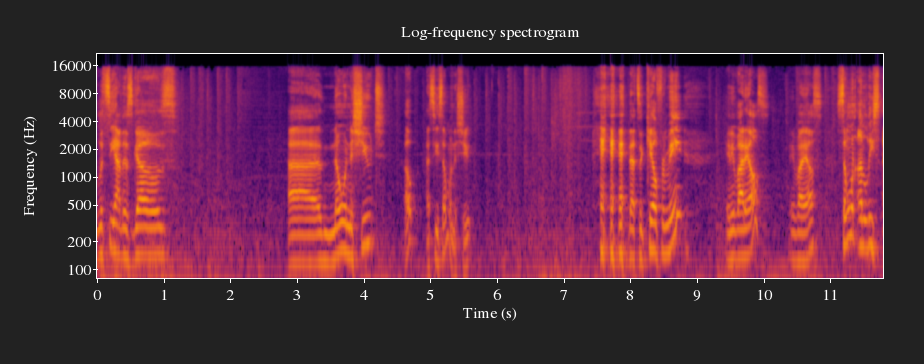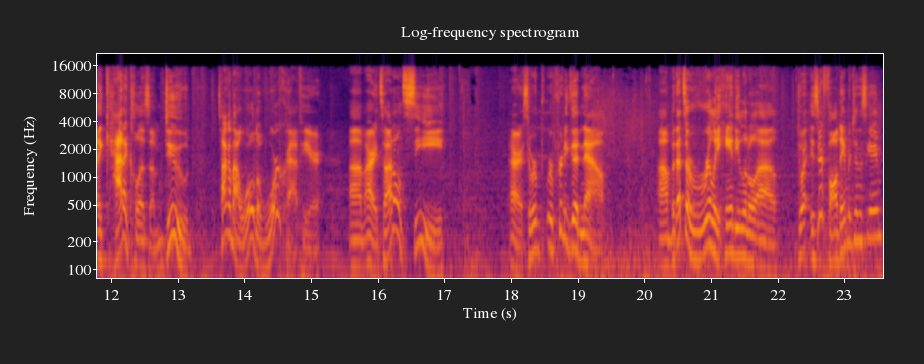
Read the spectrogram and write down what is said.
Let's see how this goes. Uh, no one to shoot. Oh, I see someone to shoot. That's a kill for me. Anybody else? Anybody else? Someone unleashed a cataclysm. Dude, talk about World of Warcraft here. Um, all right, so I don't see... All right, so we're, we're pretty good now. Um, but that's a really handy little... Uh, do I, is there fall damage in this game?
